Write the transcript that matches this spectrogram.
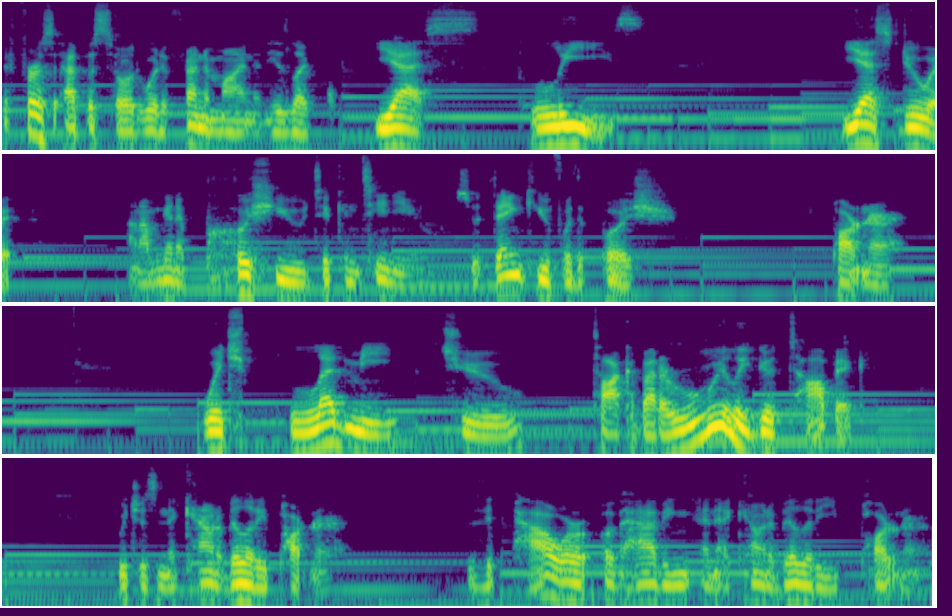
the first episode with a friend of mine. And he's like, yes, please. Yes, do it. And I'm going to push you to continue. So thank you for the push, partner. Which led me to talk about a really good topic which is an accountability partner. The power of having an accountability partner.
